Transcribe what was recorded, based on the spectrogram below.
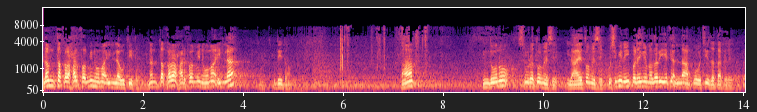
لم تقرا حرف منهما الا اوتيته لم تقرا حرف منهما الا اوتيته آپ ان دونوں صورتوں میں سے یا آیتوں میں سے کچھ بھی نہیں پڑھیں گے، مگر یہ کہ اللہ آپ کو وہ چیز عطا کرے گا۔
